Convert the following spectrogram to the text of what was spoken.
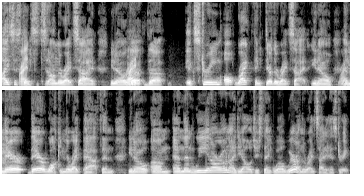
ISIS Right. thinks it's on the right side. You know, Right. the the extreme alt right think they're the right side. You know, Right. and they're they're walking the right path, and you know, um, and then we in our own ideologies think, well, we're on the right side of history.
